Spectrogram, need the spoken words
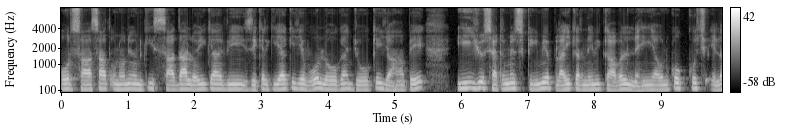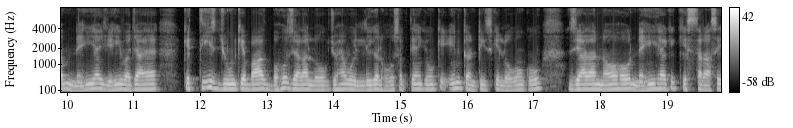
और साथ साथ उन्होंने उनकी सादा लोई का भी ज़िक्र किया कि ये वो लोग हैं जो कि यहाँ पे ईयू सेटलमेंट स्कीमें अप्लाई करने भी काबिल नहीं है उनको कुछ इलम नहीं है। यही वजह है कि 30 जून के बाद बहुत ज़्यादा लोग जो हैं वो इलीगल हो सकते हैं क्योंकि इन कंट्रीज़ के लोगों को ज़्यादा नो हो नहीं है कि किस तरह से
